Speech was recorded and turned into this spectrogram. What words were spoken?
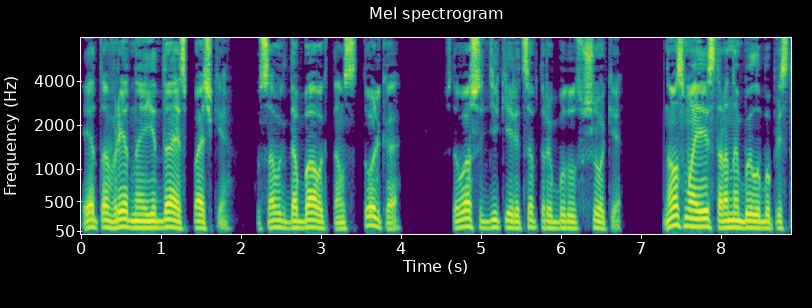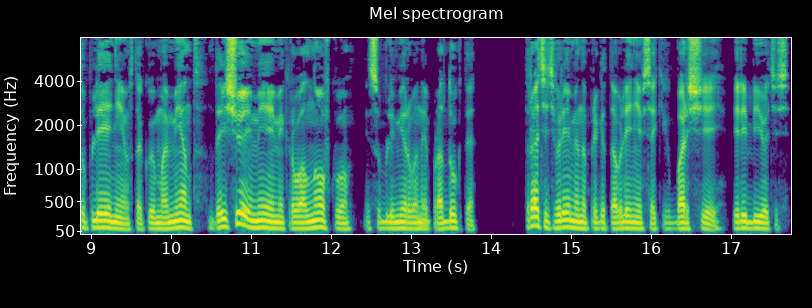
«Это вредная еда из пачки. Вкусовых добавок там столько, что ваши дикие рецепторы будут в шоке. Но с моей стороны было бы преступлением в такой момент, да еще имея микроволновку и сублимированные продукты, тратить время на приготовление всяких борщей, перебьетесь.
